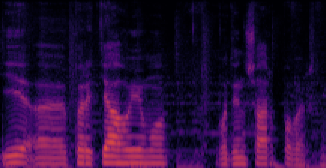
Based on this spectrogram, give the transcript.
і е, перетягуємо в один шар поверхню.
